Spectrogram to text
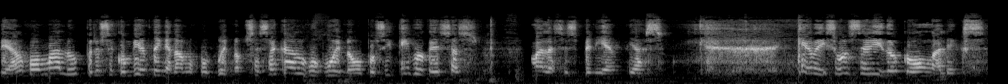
de algo malo, pero se convierten en algo bueno. Se saca algo bueno o positivo de esas malas experiencias. ¿Qué habéis conseguido con Alex?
